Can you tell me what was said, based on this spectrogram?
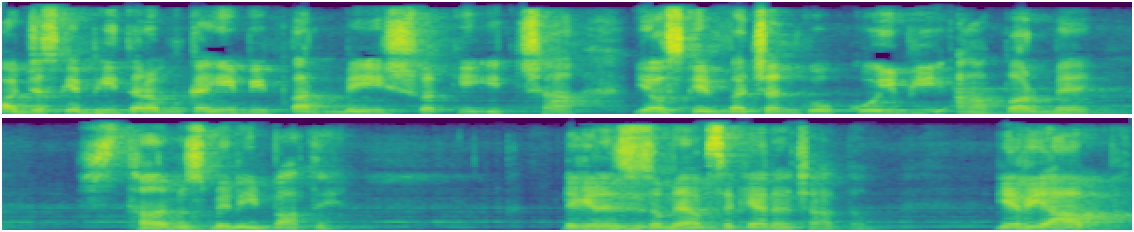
और जिसके भीतर हम कहीं भी परमेश्वर की इच्छा या उसके वचन को कोई भी आप और मैं स्थान उसमें नहीं पाते। लेकिन ऐसे समय आपसे कहना चाहता हूँ, यदि आप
